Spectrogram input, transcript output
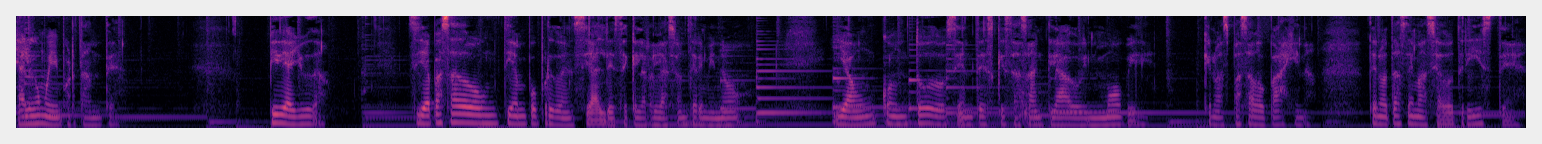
Y algo muy importante, pide ayuda. Si ya ha pasado un tiempo prudencial desde que la relación terminó y aún con todo sientes que estás anclado, inmóvil, que no has pasado página, te notas demasiado triste,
